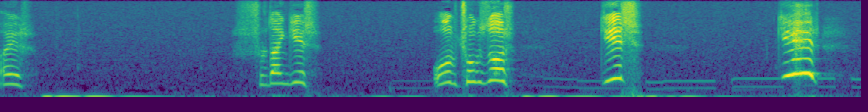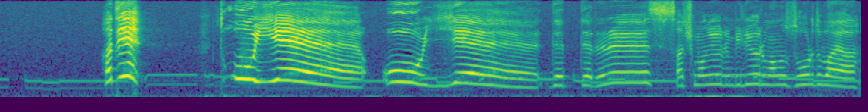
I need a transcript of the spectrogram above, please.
Hayır. Şuradan gir. Oğlum çok zor. Gir. Gir. Hadi. Oh yeah. Oh yeah. Saçmalıyorum biliyorum ama zordu baya.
